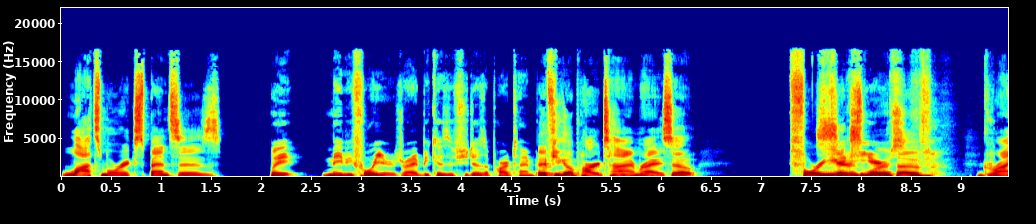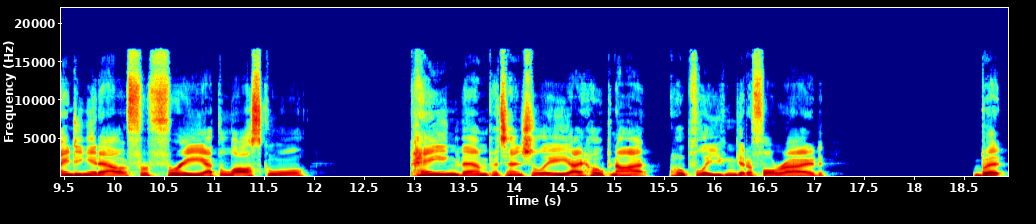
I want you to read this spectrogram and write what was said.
lots more expenses. Wait, maybe 4 years, right? Because if she does a part-time If you go part-time, right. So 4 years, years worth of grinding it out for free at the law school paying them potentially. I hope not. Hopefully, you can get a full ride. But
